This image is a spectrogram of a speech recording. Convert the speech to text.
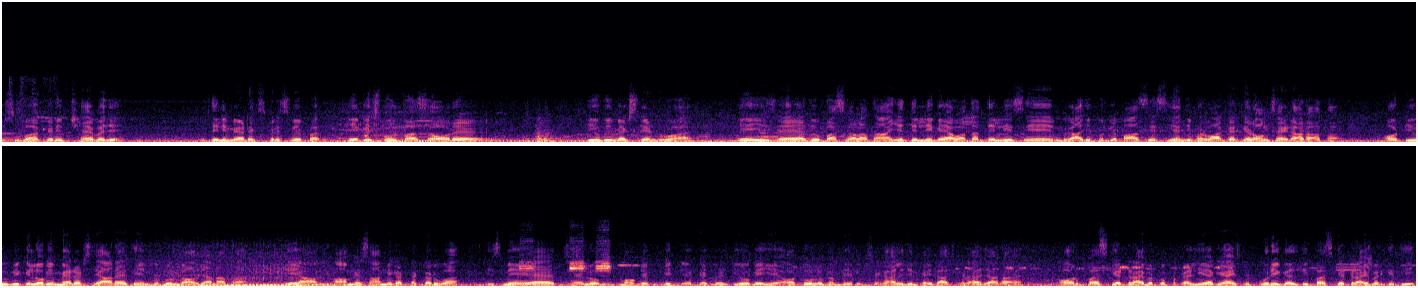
आज सुबह करीब छः बजे दिल्ली मेरठ एक्सप्रेसवे पर एक स्कूल बस और टीयूबी में एक्सीडेंट हुआ है। ये जो बस वाला था, ये दिल्ली गया हुआ था। दिल्ली से गाजीपुर के पास से सीएनजी भरवा करके रॉन्ग साइड आ रहा था और टीयूबी के लोग ये मेरठ से आ रहे थे, इनको गुड़गांव जाना था। ये आमने सामने का टक्कर हुआ, जिसमें छः लोग मौके पर कैजुअलिटी हो गई है और दो लोग गंभीर रूप से घायल हैं, जिनका इलाज कराया जा रहा है और बस के ड्राइवर को पकड़ लिया गया। इसमें पूरी गलती बस के ड्राइवर की थी।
